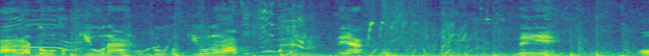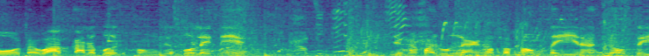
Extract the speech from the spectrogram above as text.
อ่าแล้วดูสกิลนะ ดูสกิลนะครับ เนี่ย นี่ โอ้ แต่ว่าการระเบิดของเจ้าตัวเล็กนี่ยังไม่ค่อยรุนแรงเท่ากับน้องตีนะ น้องตี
